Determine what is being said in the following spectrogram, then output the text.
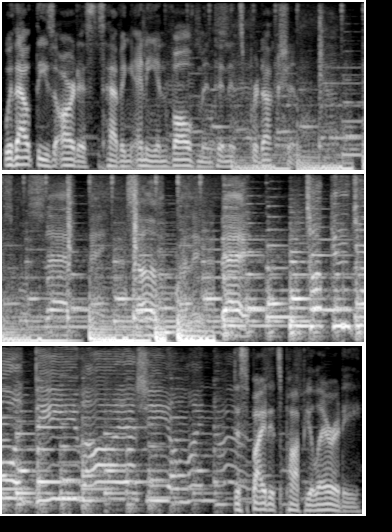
without these artists having any involvement in its production. Despite its popularity,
